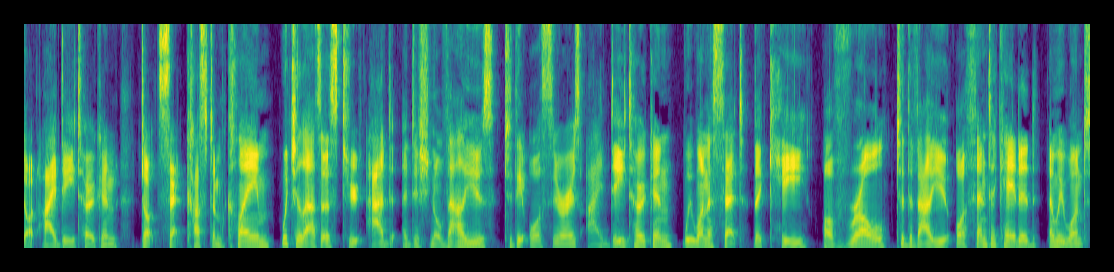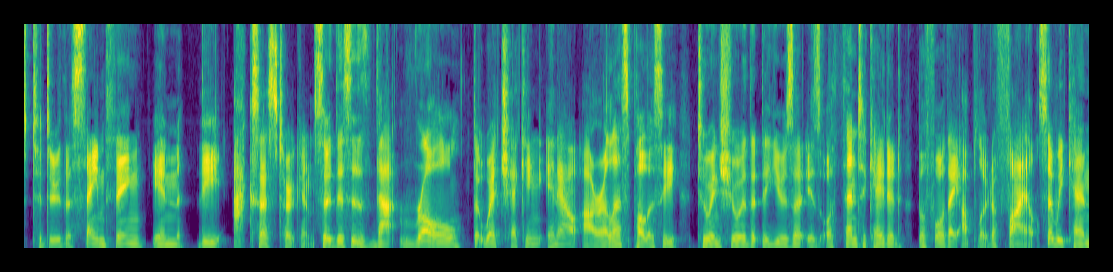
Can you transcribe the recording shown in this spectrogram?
.idtoken.set custom claim, which allows us to add additional values to the Auth0's ID token. We want to set the key of role to the value authenticated, and we want to do the same thing in the access token. So this is that role that we're checking in our RLS policy to ensure that the user is authenticated before they upload a file. So we can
